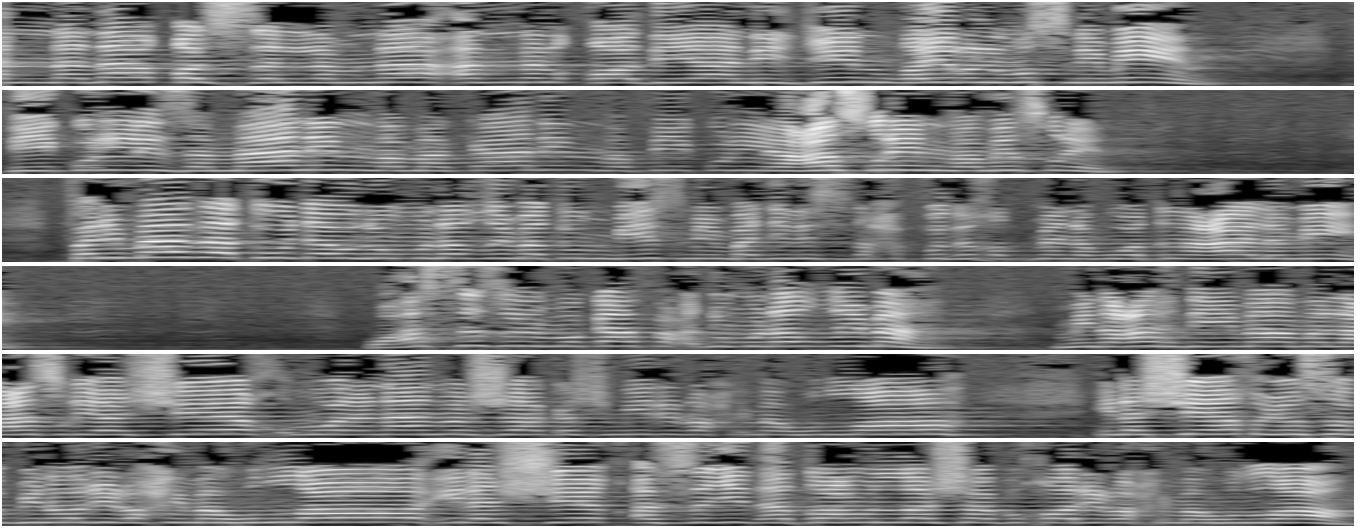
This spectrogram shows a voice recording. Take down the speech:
أننا قد سلمنا أن القاديانيين غير المسلمين في كل زمان ومكان وفي كل عصر ومصر. فلماذا توجد منظمة باسم مجلس تحفظ ختم نبوة العالمين؟ وأسسوا المكافحة منظمة من عهد إمام العصر الشيخ مولانا أنور كشميري رحمه الله إلى الشيخ يوسف بن نوري رحمه الله إلى الشيخ السيد أطاع الله شاه بخاري رحمه الله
